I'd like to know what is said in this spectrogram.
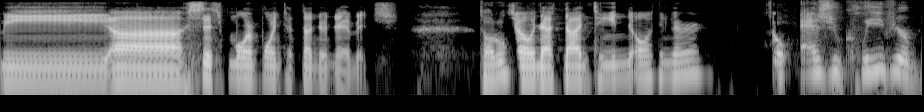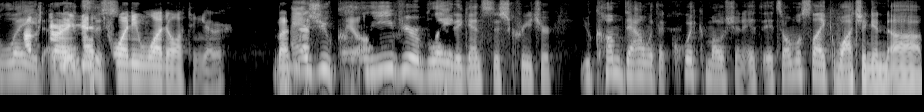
be uh six more points of thunder damage. Total? So that's 19 altogether. So as you cleave your blade I'm sorry, that's this 21 altogether. As you cleave your blade against this creature, you come down with a quick motion. It, it's almost like watching an uh,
